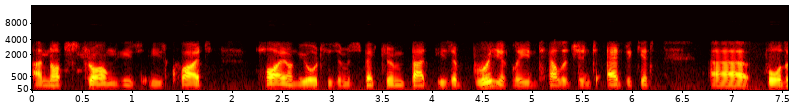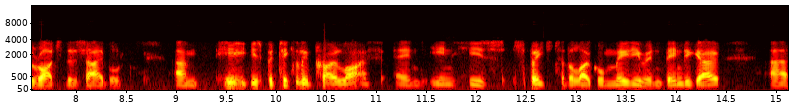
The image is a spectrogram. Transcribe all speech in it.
are not strong. He's, he's quite high on the autism spectrum, but is a brilliantly intelligent advocate for the rights of the disabled. Um, he is particularly pro-life, and in his speech to the local media in Bendigo, uh,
